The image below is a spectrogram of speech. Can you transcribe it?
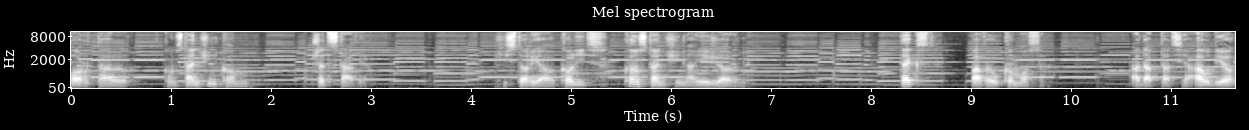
Portal Konstancin.com przedstawia. Historia okolic Konstancina Jeziorny. Tekst Paweł Komosa. Adaptacja audio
